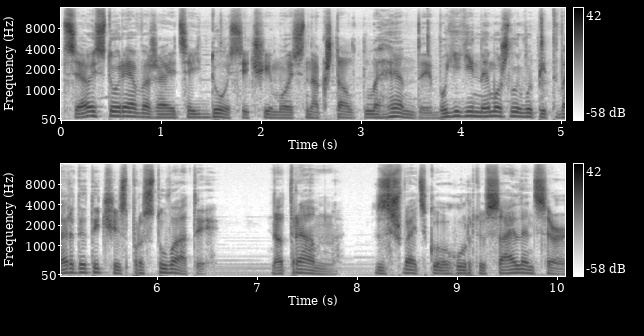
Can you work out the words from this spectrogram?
Ця історія вважається й досі чимось на кшталт легенди, бо її неможливо підтвердити чи спростувати. Натрамн з шведського гурту Silencer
